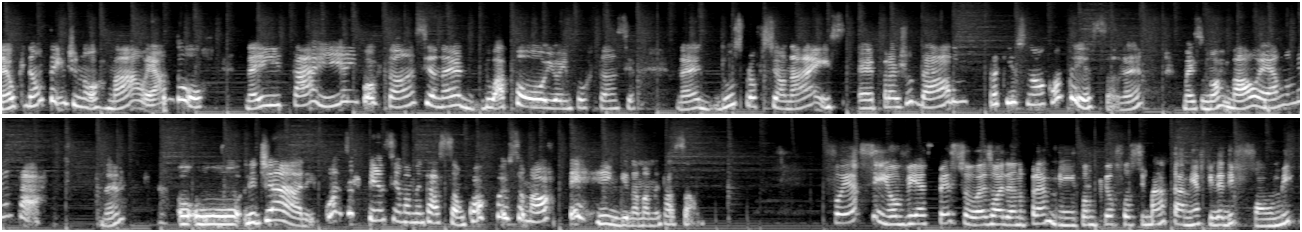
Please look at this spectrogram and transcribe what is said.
Né? O que não tem de normal é a dor. Né? E está aí a importância né, do apoio, a importância né, dos profissionais é, para ajudarem para que isso não aconteça. Né? Mas o normal é amamentar. Né? O, o, Lidiane, quando você pensa em amamentação, qual foi o seu maior perrengue na amamentação? Foi assim, eu vi as pessoas olhando para mim como que eu fosse matar minha filha de fome,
